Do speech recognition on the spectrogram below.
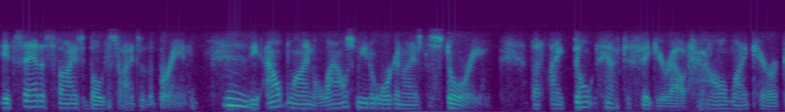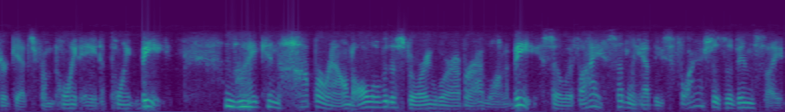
it satisfies both sides of the brain. Mm. The outline allows me to organize the story, but I don't have to figure out how my character gets from point A to point B. mm-hmm. I can hop around all over the story wherever I want to be. So if I suddenly have these flashes of insight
